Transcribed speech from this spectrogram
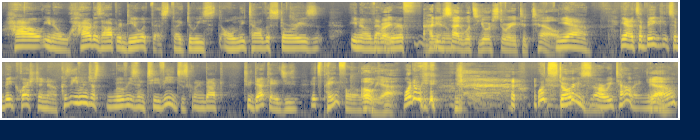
how you know how does opera deal with this? Like, do we only tell the stories, you know, that Right. we're? How do you know- decide what's your story to tell? Yeah, yeah, it's a big it's a big question now because even just movies and TV, just going back two decades, you it's painful. Oh Like, yeah. what do we? what stories are we telling? You Yeah, know?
